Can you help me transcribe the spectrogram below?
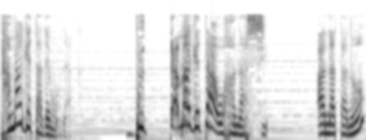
たまげたでもなく、ぶったまげたお話。あなたの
